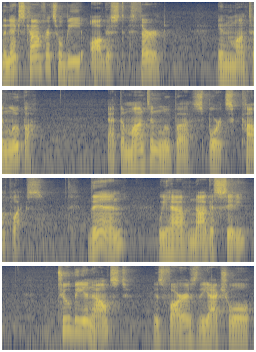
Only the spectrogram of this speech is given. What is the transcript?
The next conference will be August 3rd in Muntinlupa at the Muntinlupa Sports Complex. Then we have Naga City to be announced as far as the actual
